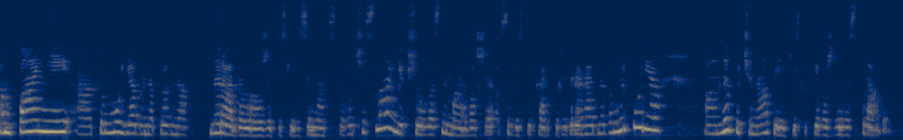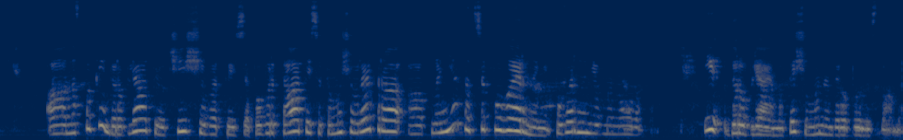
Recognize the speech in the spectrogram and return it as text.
кампаній. Тому я би напевно не радила вже після 18 числа, якщо у вас немає вашої особистій карти ретроградного Меркурія, не починати якісь такі важливі справи. А навпаки, доробляти, очищуватися, повертатися, тому що ретро-планета це повернення, повернення в минуле. І доробляємо те, що ми не доробили з вами.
